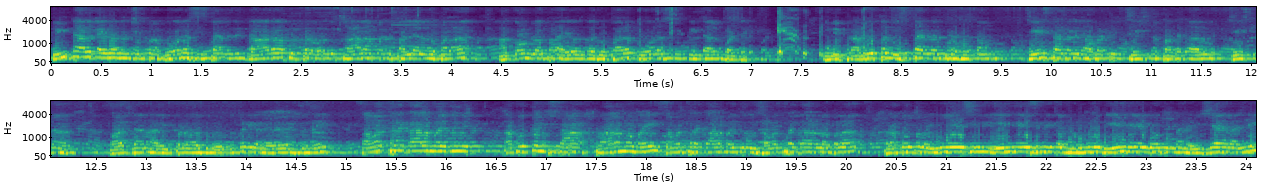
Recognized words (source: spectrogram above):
క్వింటాలకు ఐదు వందల చొప్పున బోనస్ ఇస్తానది దాదాపు ఇప్పటి వరకు చాలా మంది పల్లెల లోపల అకౌంట్ లోపల ఐదు వందల రూపాయలు బోనస్ క్వింటాలకు పడ్డాయి. ఇవి ప్రభుత్వం ఇస్తానది ప్రభుత్వం చేస్తానది కాబట్టి చేసిన పథకాలు చేసిన వాగ్దానాలు ఇప్పటి వరకు ఒక్కొక్కటిగా నెరవేరుతున్నాయి. సంవత్సర కాలం అవుతుంది. ప్రభుత్వం ప్రారంభమై సంవత్సర కాలం అవుతుంది సంవత్సర కాలం లోపల ప్రభుత్వం ఏం చేసింది ఏం చేసింది ఇంకా ముందు ఏం చేయబోతుంది అనే విషయాలన్నీ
